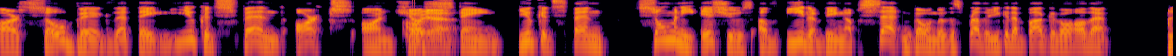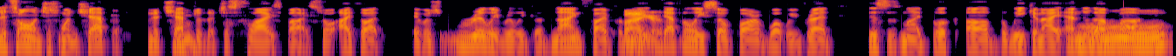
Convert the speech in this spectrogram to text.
are so big that they you could spend arcs on Oh, just yeah. Stain. You could spend so many issues of Iida being upset and going with his brother. You could have Bakugo, all that, and it's all in just one chapter, and a Mm. chapter that just flies by. So I thought it was really, really good. Nine five for Banger. me. Definitely so far of what we've read. This is my book of the week, and I ended up uh,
